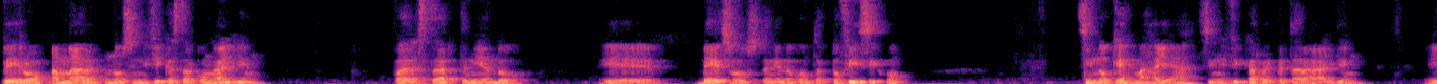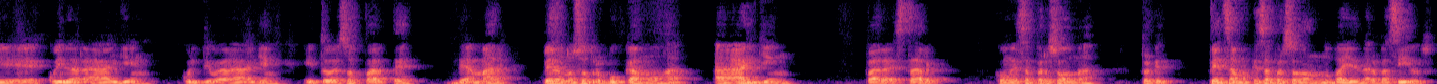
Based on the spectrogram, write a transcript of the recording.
Pero amar no significa estar con alguien para estar teniendo eh, besos, teniendo contacto físico, sino que es más allá, significa respetar a alguien, eh, cuidar a alguien, cultivar a alguien, y todo eso es parte de amar. Pero nosotros buscamos a, alguien para estar con esa persona porque pensamos que esa persona nos va a llenar vacíos,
